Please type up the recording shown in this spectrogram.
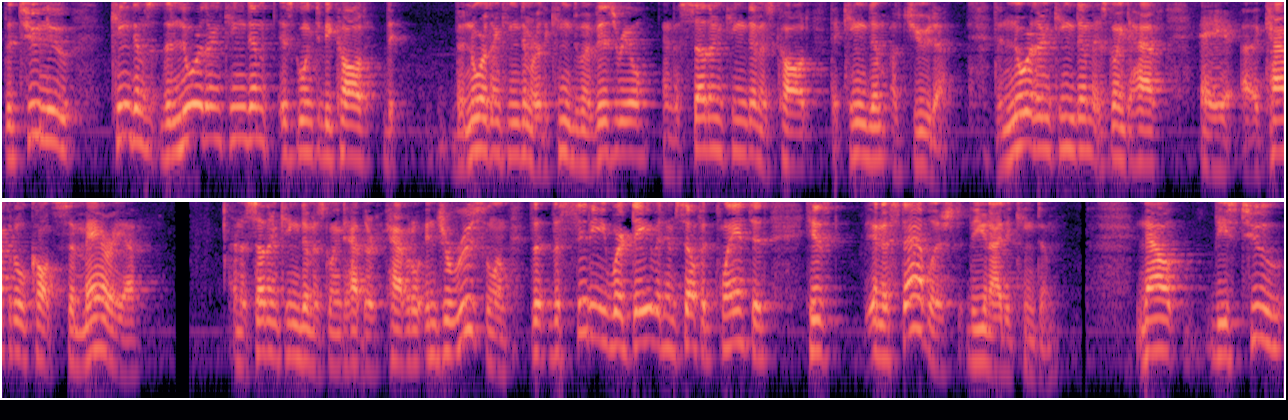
The two new kingdoms, the northern kingdom is going to be called the the northern kingdom or the kingdom of Israel, and the southern kingdom is called the kingdom of Judah. The northern kingdom is going to have a, a, capital called Samaria, and the southern kingdom is going to have their capital in Jerusalem, the, the city where David himself had planted his and established the United Kingdom. Now, these two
